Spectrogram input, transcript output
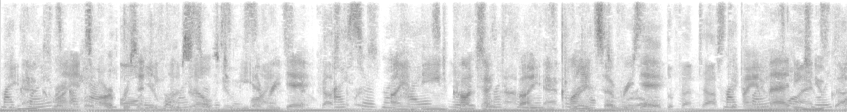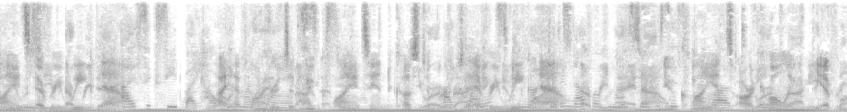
My new clients are presenting themselves to me every day. I, am being contacted by new clients every day. I am adding new clients every week now. I, I have hundreds of new clients and customers every week now. New clients are calling me every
